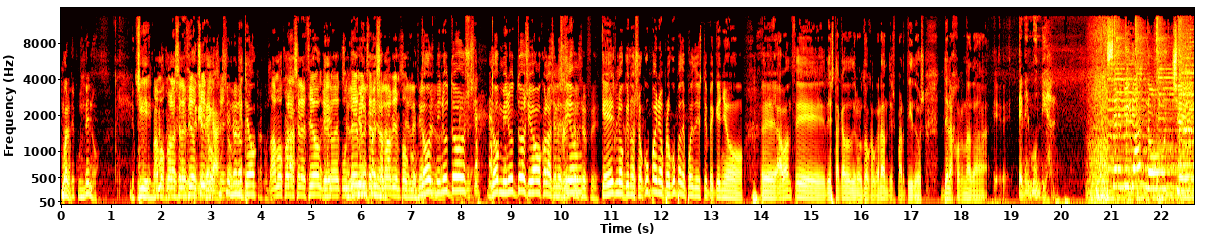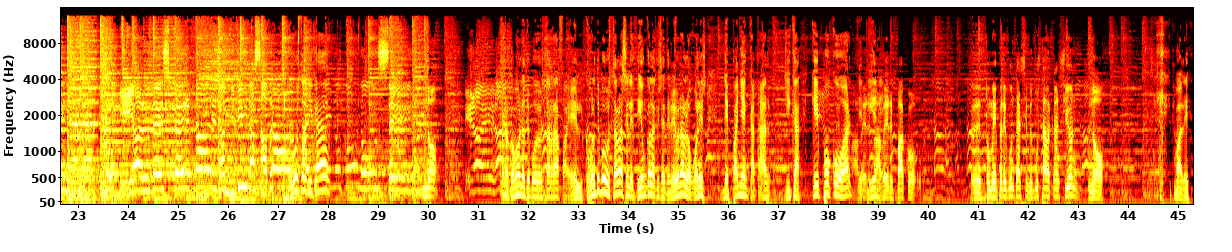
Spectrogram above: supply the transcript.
Bueno, de Koundé no. Sí. Vamos con la selección, chicos. Sí, no, no, tengo-. Vamos con la selección, que Eh, lo de Cundé me interesa española, más bien poco. Dos minutos, dos minutos y vamos con la selección, que es lo que nos ocupa y nos preocupa después de este pequeño eh, avance destacado de los dos grandes partidos de la jornada eh, en el Mundial. Ser mi gran noche. Y al despertar ya mi vida sabrá. ¿Te gusta, chica? no. Pero ¿cómo no te puede gustar Rafael? ¿Cómo no te puede gustar la selección con la que se celebran los goles de España en Qatar? Chica, qué poco a arte ver, tiene. a ver, Paco. eh, Tú me preguntas si me gusta la canción. No. Vale.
